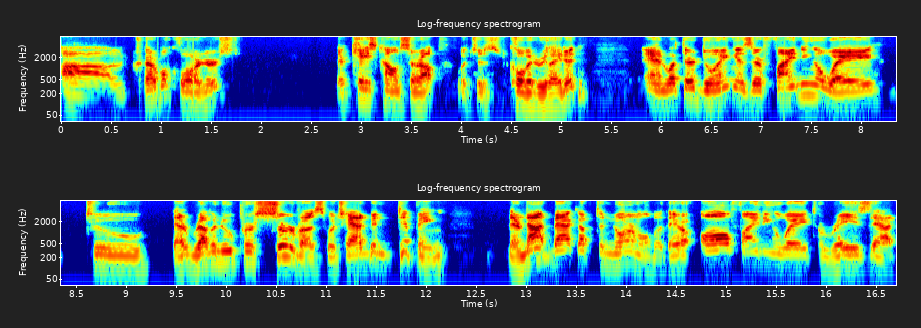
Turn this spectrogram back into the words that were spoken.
uh, incredible quarters. Their case counts are up, which is COVID related. And what they're doing is they're finding a way to that revenue per service, which had been dipping. They're not back up to normal, but they are all finding a way to raise that,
